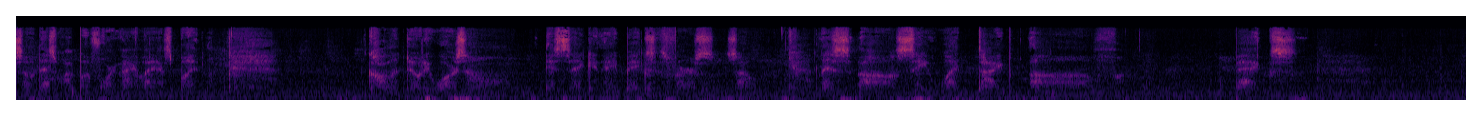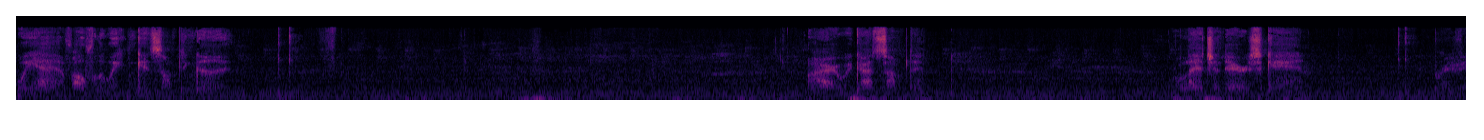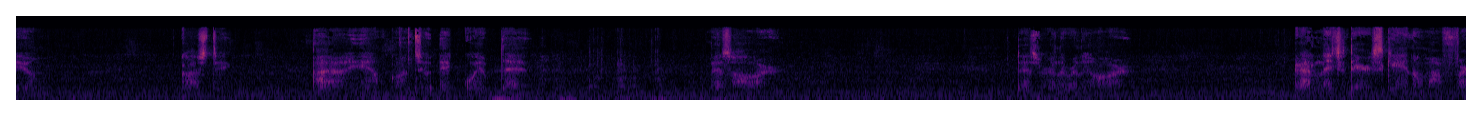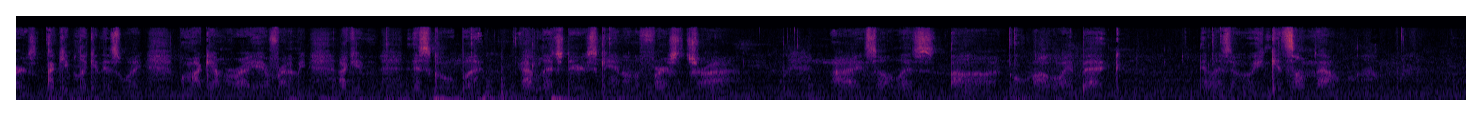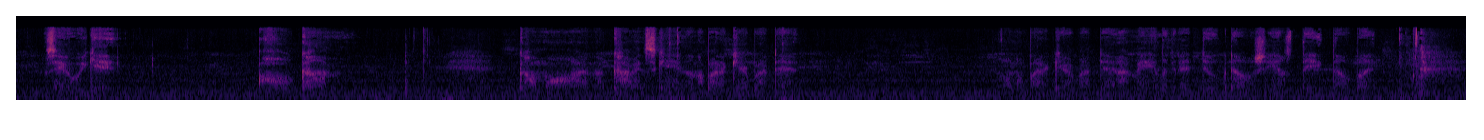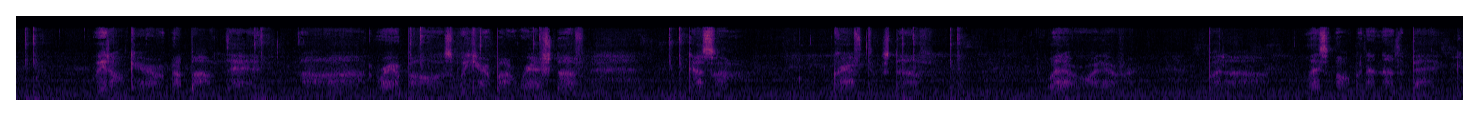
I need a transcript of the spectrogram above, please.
so that's why I put Fortnite last. But Call of Duty Warzone is second, Apex is first. So let's uh, see what type of packs we have. Hopefully, we can get something good. Alright, we got something. Legendary skin. Preview. Caustic. I am going to equip that. That's hard. That's really, really hard. I got skin on my first. I keep looking this way, but my camera right here in front of me. I keep. It's cool, but I legendary skin on the first try. Alright, so let's uh, go all the way back and let's see if we can get something now. See what we get. Oh, come. Come on. A common skin. Don't nobody care about that. Don't nobody care about that. I mean, look at that Duke though. She is thick though, but we don't care about that. Uh, rare pose. We care stuff. Got some crafting stuff. Whatever, whatever. But uh, let's open another pack.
